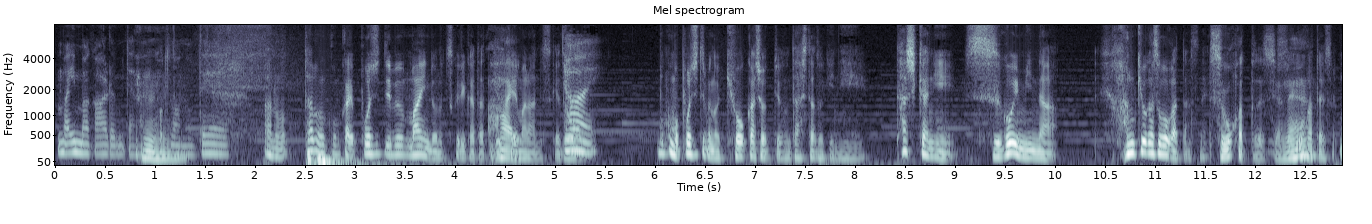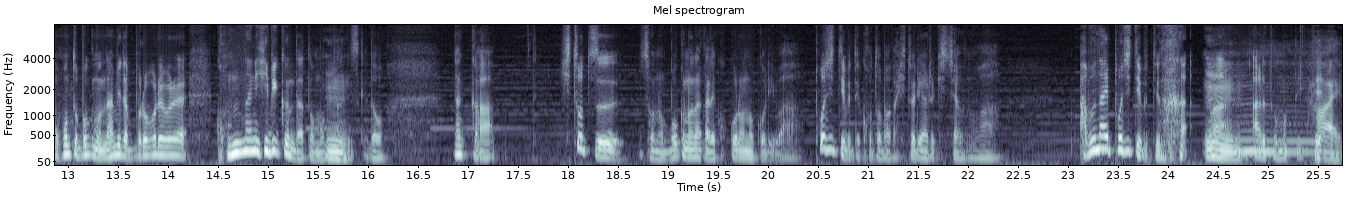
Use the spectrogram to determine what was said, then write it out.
まあ、今があるみたいなことなので、あの多分今回ポジティブマインドの作り方っていうテーマなんですけど、はい、僕もポジティブの教科書っていうのを出した時に確かにすごいみんな反響がすごかったんですね。すごかったですよすごねかったです。もう本当僕も涙ボロボロぐらいこんなに響くんだと思ったんですけど、なんか一つその僕の中で心残りはポジティブって言葉が一人歩きしちゃうのは危ないポジティブっていうのが、まあうん。あると思っていて、はい。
